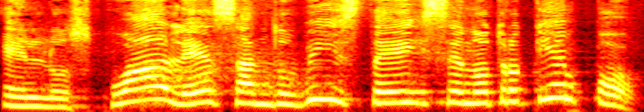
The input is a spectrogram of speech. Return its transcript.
en los cuales anduvisteis en otro tiempo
